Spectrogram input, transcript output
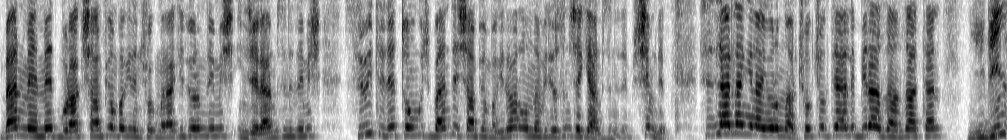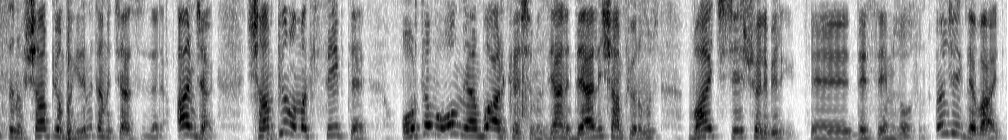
Ben Mehmet Burak şampiyon paketini çok merak ediyorum demiş. İnceler misiniz demiş. Sweetie de Tonguç bende şampiyon paketi var onunla videosunu çeker misiniz demiş. Şimdi sizlerden gelen yorumlar çok çok değerli. Birazdan zaten 7. sınıf şampiyon paketini tanıtacağız sizlere. Ancak şampiyon olmak isteyip de ortamı olmayan bu arkadaşımız yani değerli şampiyonumuz White şöyle bir e, desteğimiz olsun. Öncelikle White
